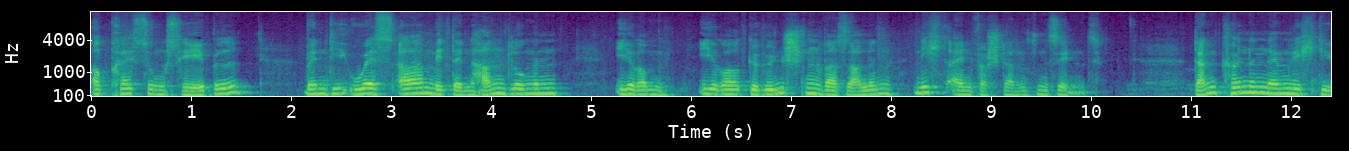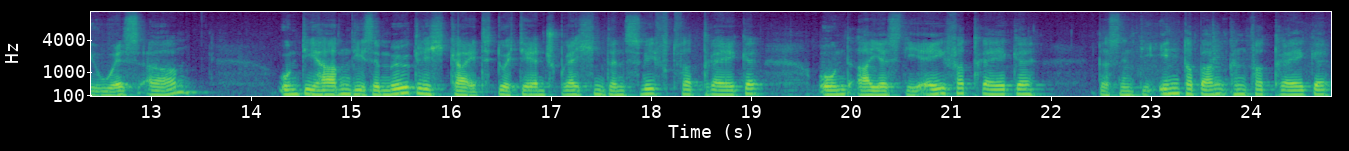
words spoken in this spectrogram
Erpressungshebel, wenn die USA mit den Handlungen ihrem, ihrer gewünschten Vasallen nicht einverstanden sind. Dann können nämlich die USA, und die haben diese Möglichkeit durch die entsprechenden SWIFT-Verträge und ISDA-Verträge, das sind die Interbankenverträge,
